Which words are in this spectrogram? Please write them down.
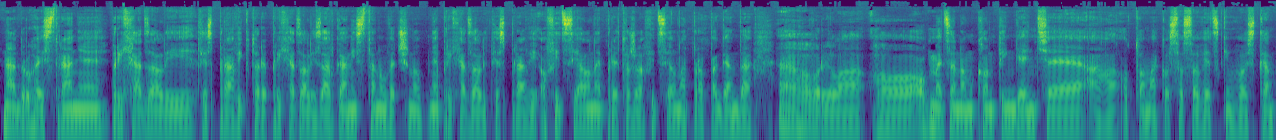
Na druhej strane prichádzali tie správy, ktoré prichádzali z Afganistanu, väčšinou neprichádzali tie správy oficiálne, pretože oficiálna propaganda eh, hovorila o obmedzenom kontingente a o tom, ako sa sovietským vojskám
